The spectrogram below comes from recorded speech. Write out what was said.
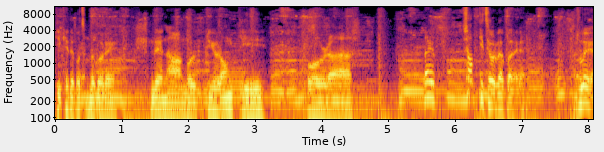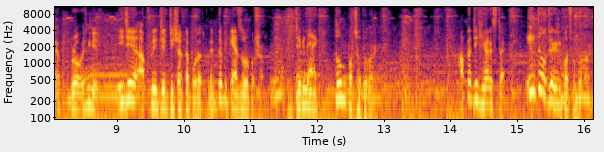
কি খেতে পছন্দ করে? দেন ওর প্রিয় রং কি? ওর সব কিছুর ব্যাপারে। আসলে ব্রো এই যে আপনি যে টি শার্টটা পরে আছেন, এটা ক্যাজুয়াল পোশাক যেগুলো একদম পছন্দ করে। আপনার যে হেয়ার স্টাইল এইটাও যেগুলো পছন্দ করে।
